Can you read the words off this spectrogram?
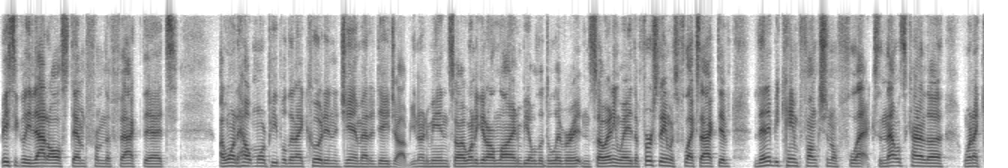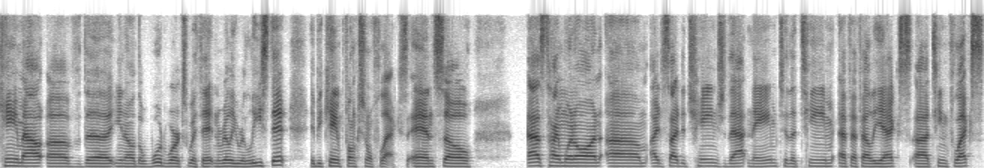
basically that all stemmed from the fact that I want to help more people than I could in a gym at a day job. You know what I mean? So I want to get online and be able to deliver it. And so anyway, the first name was Flex Active, then it became Functional Flex, and that was kind of the when I came out of the you know the woodworks with it and really released it, it became Functional Flex. And so as time went on, um, I decided to change that name to the Team FFLEX, uh, Team Flex,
